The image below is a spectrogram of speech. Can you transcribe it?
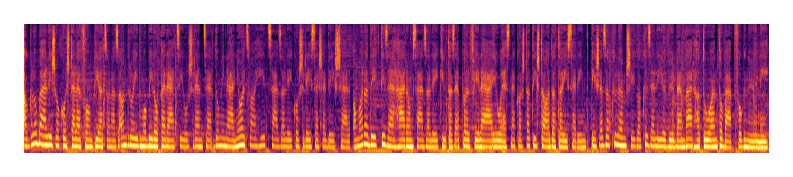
A globális okostelefonpiacon az Android mobil operációs rendszer dominál 87%-os részesedéssel, a maradék 13% jut az Apple féle iOS-nek a statista adatai szerint, és ez a különbség a közeli jövőben várhatóan tovább fog nőni.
